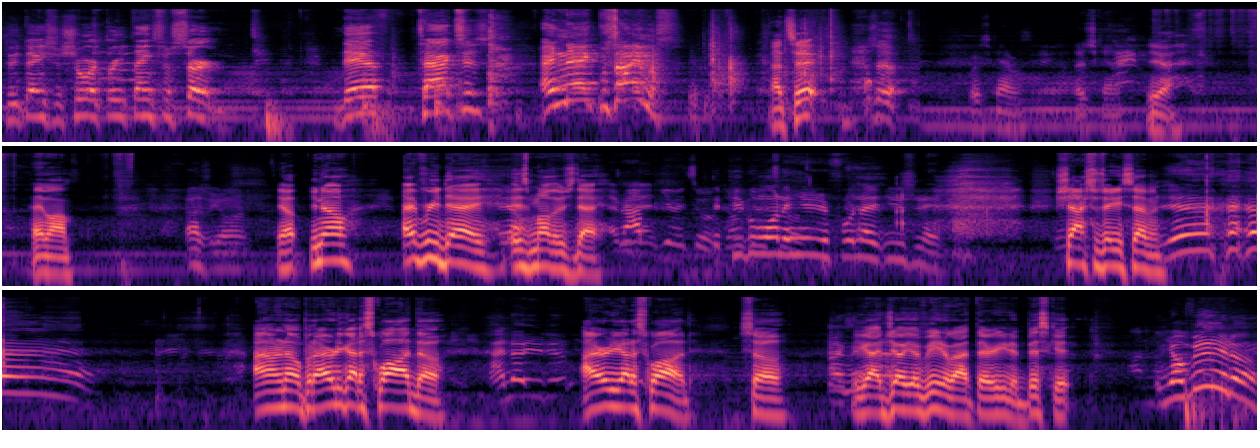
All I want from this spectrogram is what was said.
Two things for sure, three things for certain. Death, taxes, and Nick Besamus. That's it. That's it. Where's the camera? There's the camera. Yeah. Hey, mom. How's it going? Yep. You know, every day is Mother's Day. The people want to hear your Fortnite username. Shaxter's 87. Yeah. I don't know, but I already got a squad though. I know you do. I already got a squad. So you got Joe Yovino out there eating a biscuit. Yo, Vino.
